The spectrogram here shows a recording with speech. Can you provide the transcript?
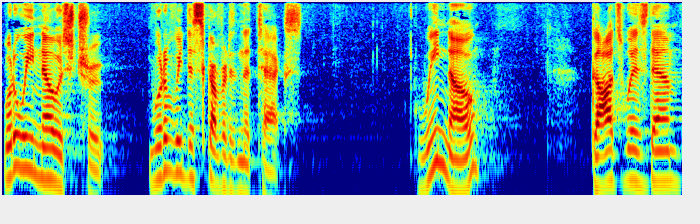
What do we know is true? What have we discovered in the text? We know God's wisdom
